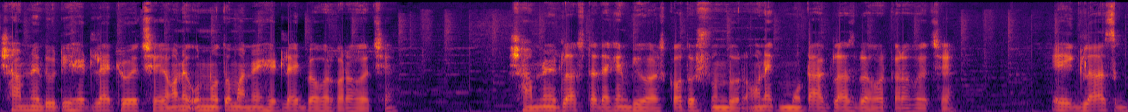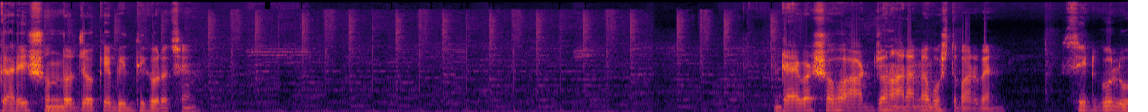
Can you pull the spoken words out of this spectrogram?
সামনে দুইটি হেডলাইট রয়েছে, অনেক উন্নত মানের হেডলাইট ব্যবহার করা হয়েছে। সামনের গ্লাসটা দেখেন ভিউয়ার্স, কত সুন্দর, অনেক মোটা গ্লাস ব্যবহার করা হয়েছে। এই গ্লাস গাড়ির সৌন্দর্যকে বৃদ্ধি করেছে। ড্রাইভার সহ আটজন আরামে বসতে পারবেন। সিটগুলো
